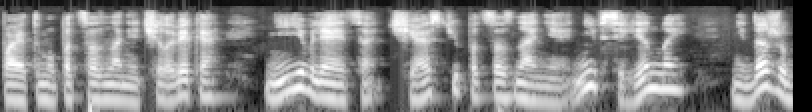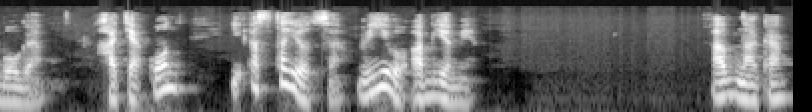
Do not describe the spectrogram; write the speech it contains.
Поэтому подсознание человека не является частью подсознания ни Вселенной, ни даже Бога, хотя он и остается в его объеме. Однако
